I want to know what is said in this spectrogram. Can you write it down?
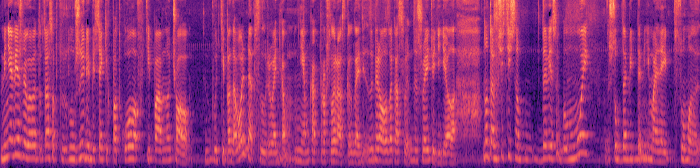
Меня вежливо в этот раз обслужили без всяких подколов, типа, ну чё, вы типа довольны обслуживанием, как в прошлый раз, когда я забирала заказ для своей тети делала. Но там частично довесок был мой, чтобы добить до минимальной суммы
